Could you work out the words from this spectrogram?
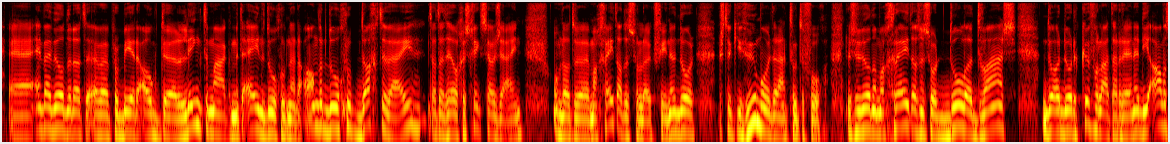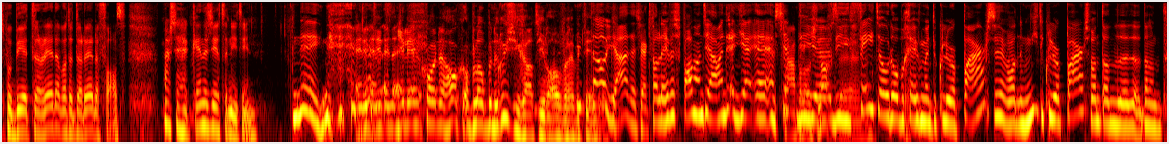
Eh, en wij wilden dat, eh, we proberen ook de link te maken met de ene doelgroep naar de andere doelgroep. Dachten wij dat het heel geschikt zou zijn, omdat we Margreet altijd zo leuk vinden, door een stukje humor eraan toe te voegen. Dus we wilden Margreet als een soort dolle dwaas door, door de cover laten rennen, die alles probeert te redden wat er te redden valt. Maar ze herkennen zich er niet in. Nee. En, dit- jullie hebben gewoon een hoogoplopende ruzie gehad hierover, heb ik de Oh ja, dat werd wel even spannend. Ja, en, en, jij- en Sepp die, eh, nacht, die eh. vetoode op een gegeven moment de kleur paars. Eh, Want niet de kleur paars, want dan, eh, dan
